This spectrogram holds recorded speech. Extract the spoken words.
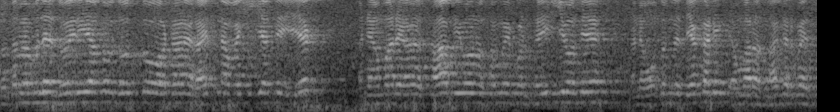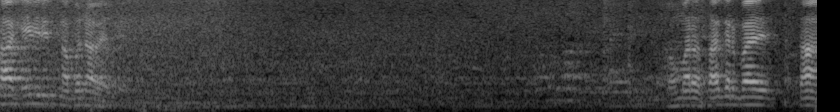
તો તમે બધા જોઈ રહ્યા છો દોસ્તો, અટાણે રાતના વાગી ગયા છે એક અને અમારે હવે શાહ પીવાનો સમય પણ થઈ ગયો છે અને હું તમને દેખાડીશ અમારા સાગરભાઈ ચા કેવી રીતના બનાવે છે. તો અમારા સાગરભાઈ શાહ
